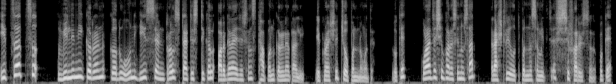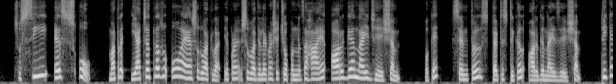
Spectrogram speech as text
इचंच विलिनीकरण करून ही सेंट्रल स्टॅटिस्टिकल ऑर्गनायझेशन स्थापन करण्यात आली एकोणीसशे चोपन्नमध्ये ओके कोणाच्या शिफारसीनुसार? राष्ट्रीय उत्पन्न समितीच्या शिफारस okay so C S O मात्र याच्यातला जो ओ आहे सुरुवातला एकोण सुरुवातीला एकोणीसशे चोपन्नचा हा आहे organization. Okay? Central statistical organization ठीक आहे?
